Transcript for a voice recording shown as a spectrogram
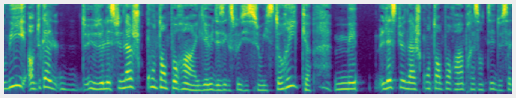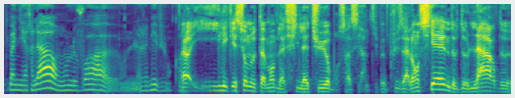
Oui, en tout cas, de, l'espionnage contemporain. Il y a eu des expositions historiques, mais l'espionnage contemporain présenté de cette manière-là, on le voit, on ne l'a jamais vu encore. Alors, il est question notamment de la filature. Bon, ça, c'est un petit peu plus à l'ancienne, de, de l'art de,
